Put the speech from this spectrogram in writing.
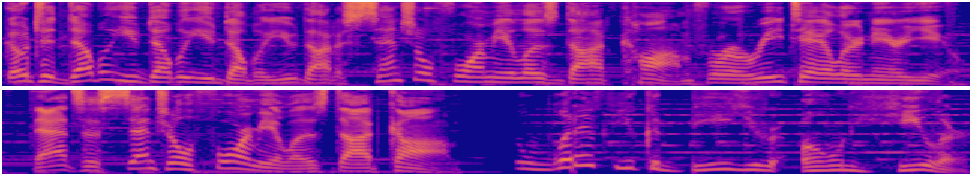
Go to www.essentialformulas.com for a retailer near you. That's essentialformulas.com. What if you could be your own healer?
